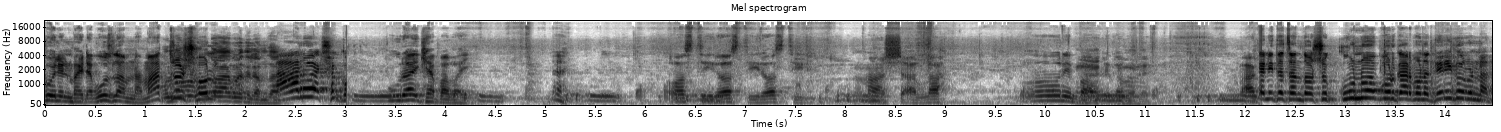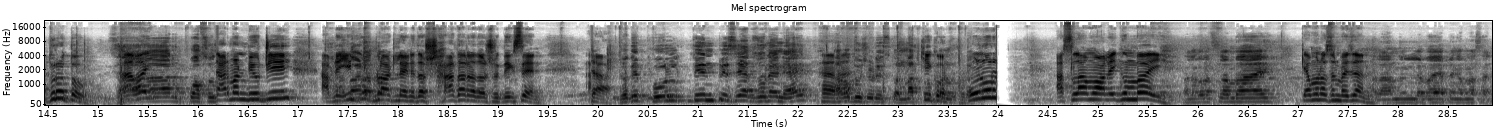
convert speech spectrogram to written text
কইলেন ভাইটা বুঝলাম না। মাত্র ষোলো আরও একশো পুরাই খেপা ভাই। এহ, অস্থির অস্থির অস্থির। মাশাআল্লাহ। নিতে চান দর্শক কোনো প্রকার মানে দেরি করবেন না দ্রুত। জার্মান বিউটি আপনি ব্লাড দর্শক দেখছেন। আচ্ছা। যদি ফুল তিন পিস একজনে নেয় হ্যাঁ, তাহলে হ্যাঁ। আসসালামু আলাইকুম ভাই। ওয়ালাইকুম আসসালাম ভাই। কেমন আছেন ভাইজান? আলহামদুলিল্লাহ ভাই আপনি কেমন আছেন?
